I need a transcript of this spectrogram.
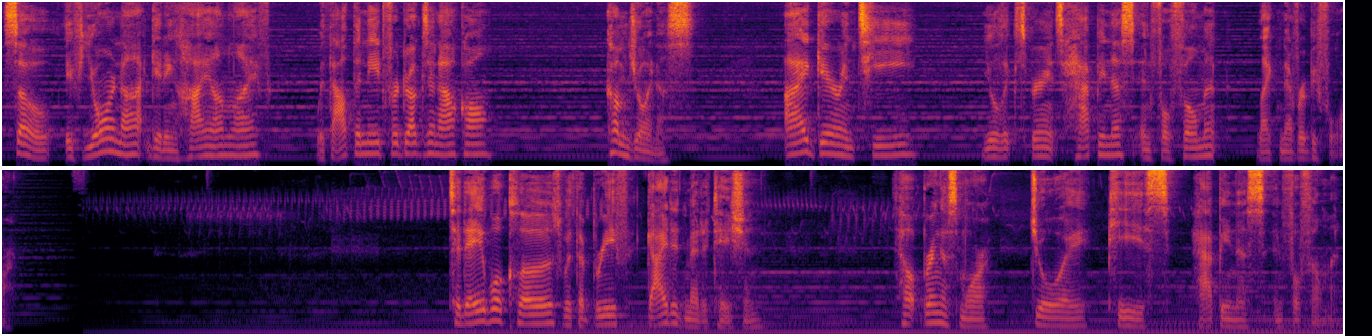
So, if you're not getting high on life without the need for drugs and alcohol, come join us. I guarantee you'll experience happiness and fulfillment like never before. Today we'll close with a brief guided meditation help bring us more joy, peace, happiness, and fulfillment.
